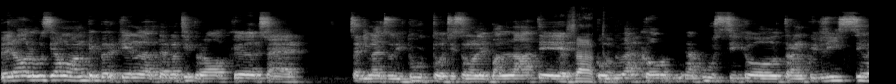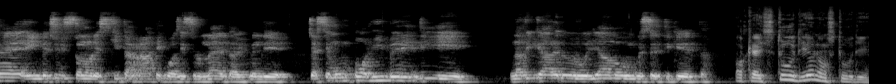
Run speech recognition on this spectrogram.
Però lo usiamo anche perché nell'alternative rock c'è, c'è di mezzo di tutto, ci sono le ballate Esatto. con due accordi in acustico tranquillissime e invece ci sono le schitarrate quasi sul metal, quindi cioè, siamo un po' liberi di navigare dove vogliamo con questa etichetta. Ok, studi o non studi?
